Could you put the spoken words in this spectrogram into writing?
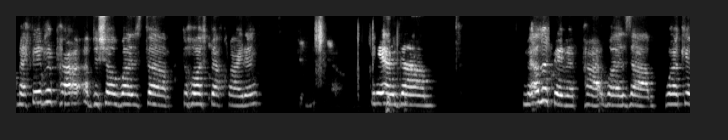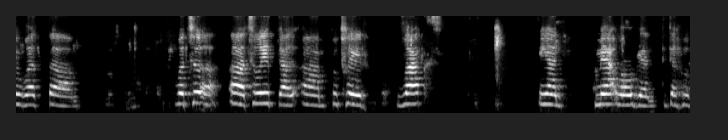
My favorite part of the show was the, the horseback riding. And um, my other favorite part was um, working with um, with uh, uh, Talitha, um, who played Lex, and Matt Logan, who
